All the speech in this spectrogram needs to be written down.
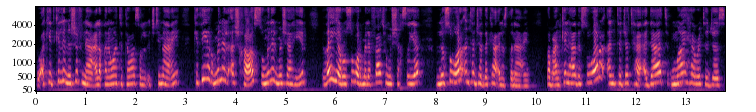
وأكيد كلنا شفنا على قنوات التواصل الاجتماعي كثير من الأشخاص ومن المشاهير غيروا صور ملفاتهم الشخصية لصور أنتجها الذكاء الاصطناعي. طبعا كل هذه الصور أنتجتها أداة My Heritages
